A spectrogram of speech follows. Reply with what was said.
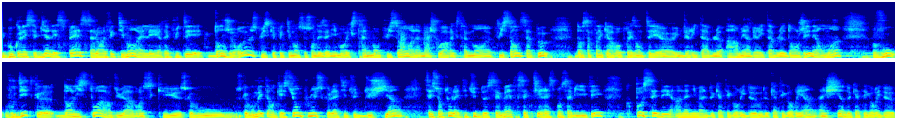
vous connaissez bien l'espèce. Alors effectivement, elle est réputée dangereuse, puisqu'effectivement ce sont des animaux extrêmement puissants, à la mâchoire extrêmement puissante. Ça peut, dans certains cas, représenter euh, une véritable arme et un véritable danger. Néanmoins, vous, vous dites que dans l'histoire du Havre, ce, que vous, ce que vous mettez en question, plus que l'attitude du chien, c'est surtout l'attitude de ses maîtres, cette irresponsabilité. Posséder un animal de catégorie 2 ou de catégorie 1, un chien de catégorie 2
